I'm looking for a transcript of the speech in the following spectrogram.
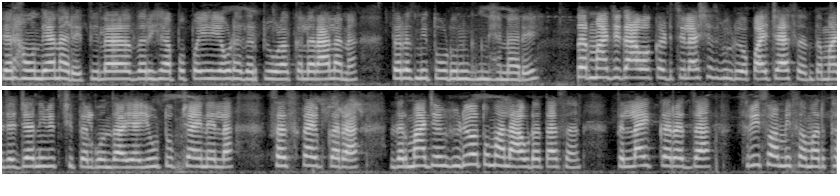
त्या राहून देणार आहे. तिला जर ह्या पपई एवढा जर पिवळा कलर आला ना तरच मी तोडून घेणार आहे. तर माझे गावाकडचे असेच व्हिडिओ पाहिजे असेल तर माझ्या जर्नी विथ शीतल गुंजाळ या यूट्यूब चॅनेलला सबस्क्राईब करा. जर माझे व्हिडिओ तुम्हाला आवडत असेल तर लाईक करत जा. श्री स्वामी समर्थ.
